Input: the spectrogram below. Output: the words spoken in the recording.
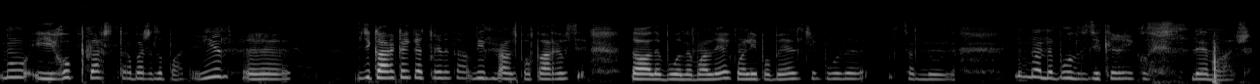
Ну, і його перше треба ж лопати. Він е, дікарка, яка прилітав, він нас попарився. Далі були малі, малі побинки були. Не, ну, в мене були дікарі колись, немає вже.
